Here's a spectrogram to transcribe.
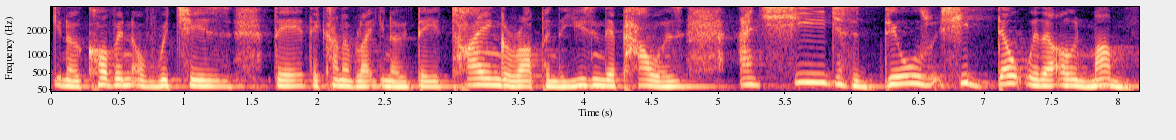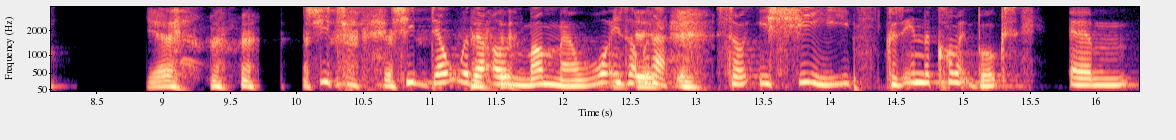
you know, coven of witches. They they're kind of like you know they're tying her up and they're using their powers, and she just deals. with She dealt with her own mum. yeah. She she dealt with her own mum, man. What is up with that? So is she? Because in the comic books, um,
